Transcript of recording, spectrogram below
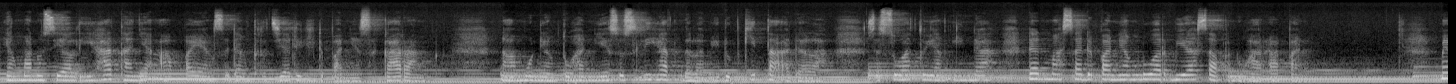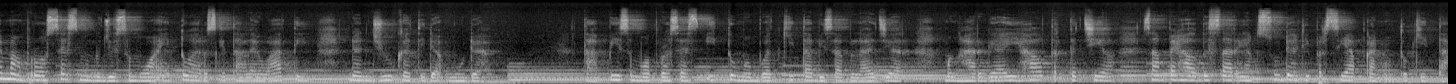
Yang manusia lihat hanya apa yang sedang terjadi di depannya sekarang. Namun yang Tuhan Yesus lihat dalam hidup kita adalah sesuatu yang indah dan masa depan yang luar biasa penuh harapan. Memang proses menuju semua itu harus kita lewati dan juga tidak mudah tapi semua proses itu membuat kita bisa belajar menghargai hal terkecil sampai hal besar yang sudah dipersiapkan untuk kita.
